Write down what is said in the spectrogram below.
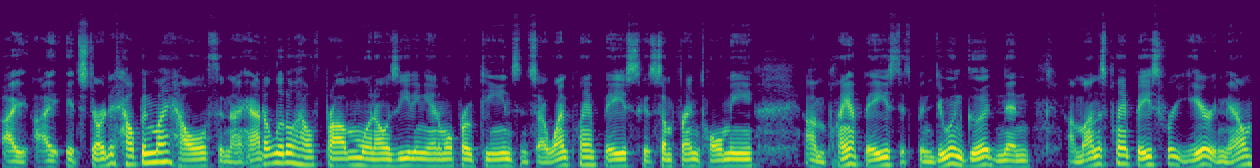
I I it started helping my health and I had a little health problem when I was eating animal proteins. And so I went plant-based because some friend told me I'm plant-based. It's been doing good. And then I'm on this plant-based for a year and now I'm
